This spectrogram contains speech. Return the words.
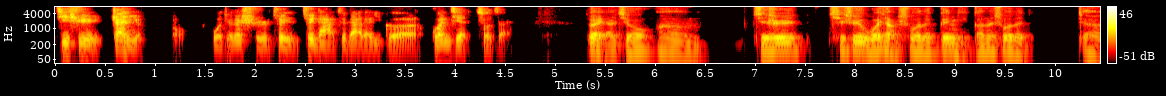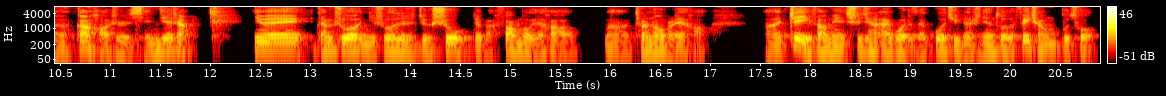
继续占有，我觉得是最最大最大的一个关键所在。对，阿秋，嗯。其实，其实我想说的跟你刚才说的，呃，刚好是衔接上，因为咱们说你说的是这个失误，对吧？fumble 也好，啊，turnover 也好，啊，这一方面实际上爱国者在过去一段时间做的非常不错，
